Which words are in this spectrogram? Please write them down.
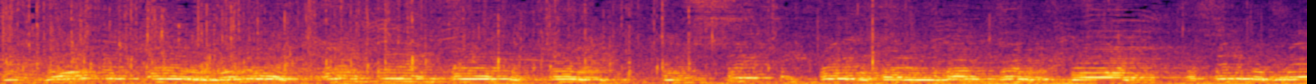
He dropped the tree. Look at that. Two trees clear the tree from 60 foot without a 135. A bit of a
